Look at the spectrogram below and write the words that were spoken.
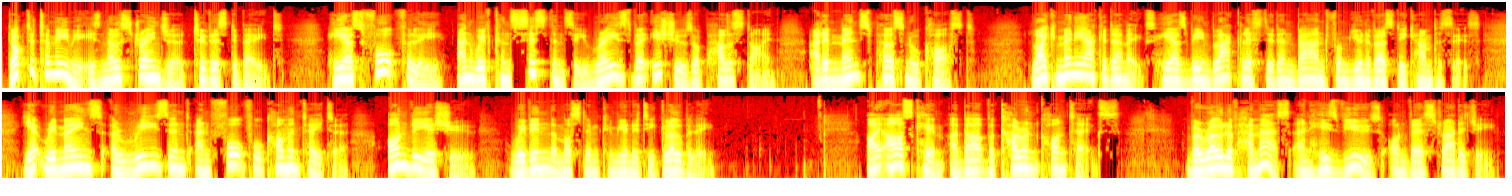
Dr. Tamimi is no stranger to this debate. He has thoughtfully and with consistency raised the issues of Palestine at immense personal cost. Like many academics, he has been blacklisted and banned from university campuses, yet remains a reasoned and thoughtful commentator on the issue within the Muslim community globally. I ask him about the current context, the role of Hamas and his views on their strategy,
